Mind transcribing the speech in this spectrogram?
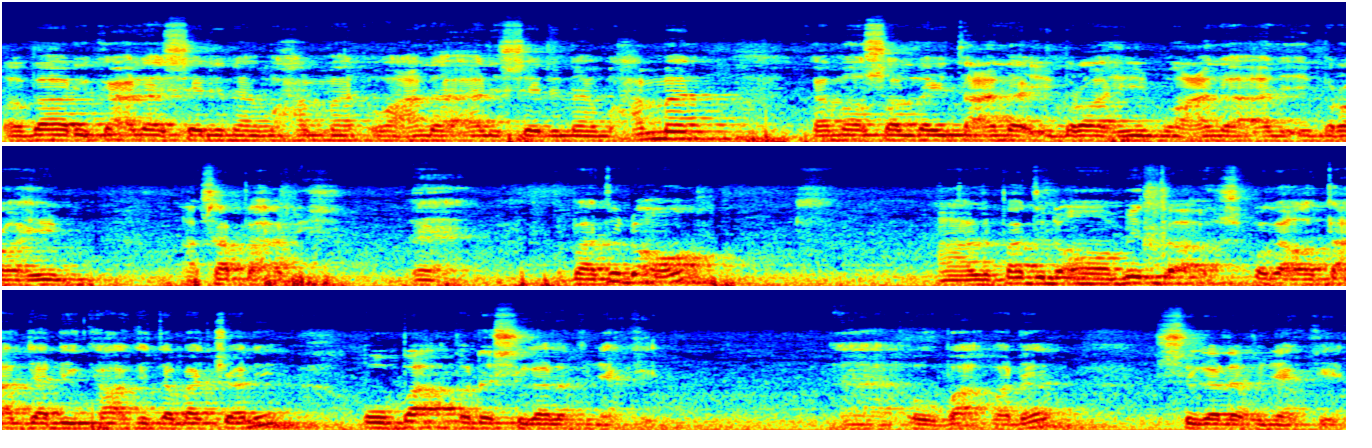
wa barik ala sayyidina Muhammad wa ala ali sayyidina Muhammad kama sallaita ala Ibrahim wa ala ali Ibrahim ha, sampai habis. Eh. Lepas tu doa. Ha, lepas tu doa minta supaya Allah Ta'ala jadikan kita baca ni ubat pada segala penyakit. Ha, ubat pada segala penyakit.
